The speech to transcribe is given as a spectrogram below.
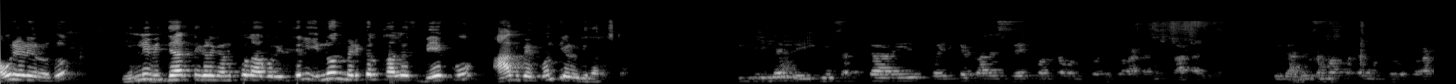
ಅವ್ರು ಹೇಳಿರೋದು ಇಲ್ಲಿ ವಿದ್ಯಾರ್ಥಿಗಳಿಗೆ ಅನುಕೂಲ ಆಗೋ ರೀತಿಯಲ್ಲಿ ಇನ್ನೊಂದು ಮೆಡಿಕಲ್ ಕಾಲೇಜ್ ಬೇಕು ಆಗ್ಬೇಕು ಅಂತ ಹೇಳಿದ್ದಾರೆ ಅಷ್ಟೇ. ಸರ್ಕಾರಿ ವೈದ್ಯಕೀಯ ಕಾಲೇಜ್ ಬೇಕು ಅಂತ ಒಂದು ದೊಡ್ಡ ಹೋರಾಟ ಸ್ಟಾರ್ಟ್ ಆಗಿದೆ. ಈಗ ಅದಕ್ಕೆ ಸಂಬಂಧಪಟ್ಟ ಒಂದು ಹೋರಾಟ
